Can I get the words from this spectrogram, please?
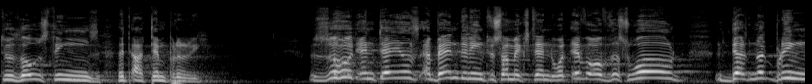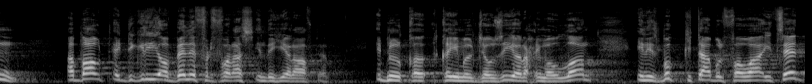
to those things that are temporary. Zuhud entails abandoning to some extent whatever of this world does not bring about a degree of benefit for us in the hereafter. Ibn al-Qayyim al-Jawziyah rahimahullah in his book Kitab al-Fawaid said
